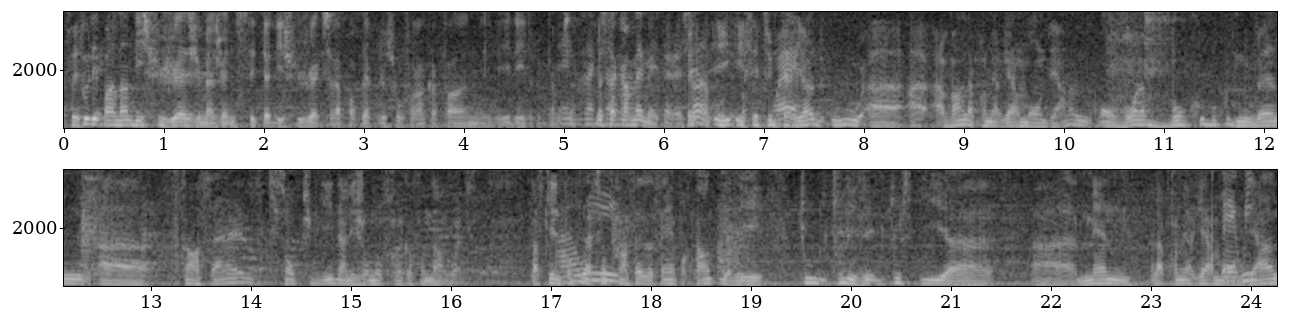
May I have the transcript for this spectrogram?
C'est- Tout dépendant des sujets, j'imagine. Si c'était des sujets qui se rapportaient plus aux francophones et, et des trucs comme ça. Mais c'était quand même intéressant. Et, et c'est une Ouais. période où, euh, avant la Première Guerre mondiale, on voit beaucoup, beaucoup de nouvelles euh, françaises qui sont publiées dans les journaux francophones dans l'Ouest. Parce qu'il y a une Ah population oui. française assez importante. Il y a les, tout, les, tout ce qui euh, euh, mène à la Première Guerre Ben oui, mondiale.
